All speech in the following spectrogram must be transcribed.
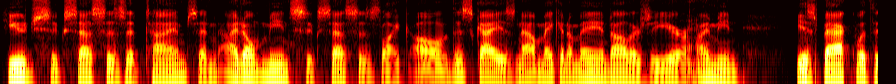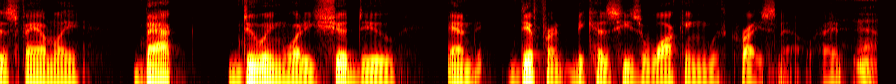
huge successes at times, and I don't mean successes like oh, this guy is now making a million dollars a year. I mean, is back with his family, back doing what he should do, and different because he's walking with Christ now, right? Yeah.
